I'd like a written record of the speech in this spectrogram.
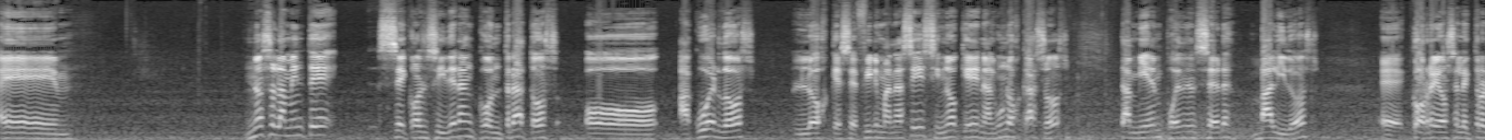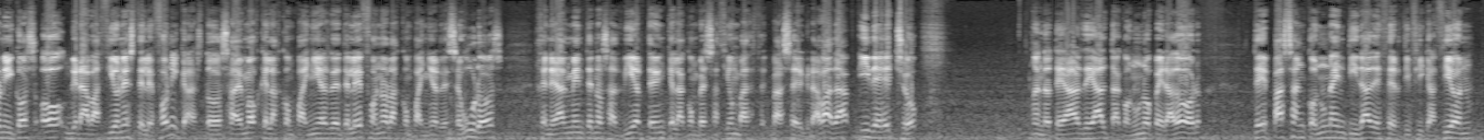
eh, no solamente se consideran contratos o acuerdos los que se firman así, sino que en algunos casos también pueden ser válidos eh, correos electrónicos o grabaciones telefónicas. Todos sabemos que las compañías de teléfono, las compañías de seguros, generalmente nos advierten que la conversación va, va a ser grabada y de hecho, cuando te das de alta con un operador, te pasan con una entidad de certificación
